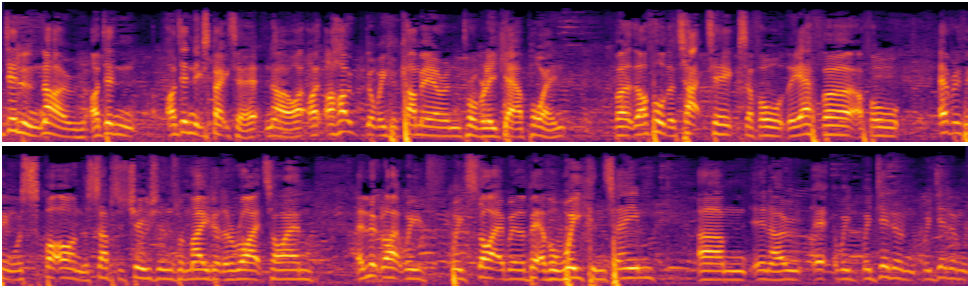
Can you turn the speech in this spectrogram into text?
didn't. No, I didn't. I didn't expect it. No, I, I, I hoped that we could come here and probably get a point. But I thought the tactics, I thought the effort, I thought everything was spot on. The substitutions were made at the right time. It looked like we we started with a bit of a weakened team. Um, you know, it, we, we didn't we didn't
